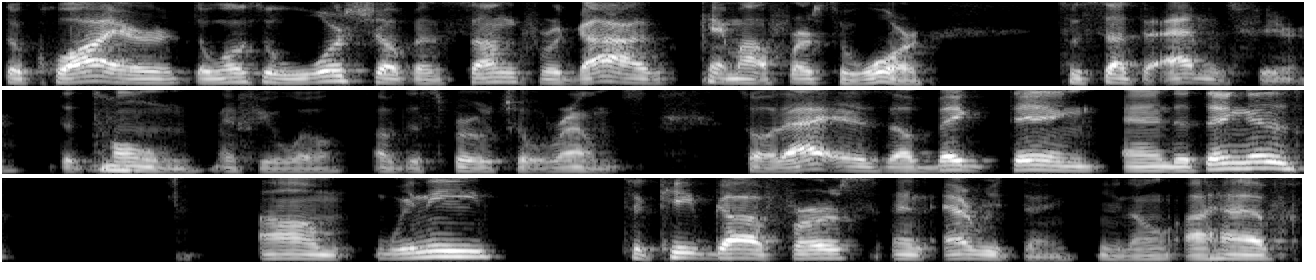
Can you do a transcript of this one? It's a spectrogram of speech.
the choir, the ones who worship and sung for God, came out first to war to set the atmosphere, the mm-hmm. tone, if you will, of the spiritual realms. So that is a big thing. And the thing is, um, we need to keep God first in everything. You know, I have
